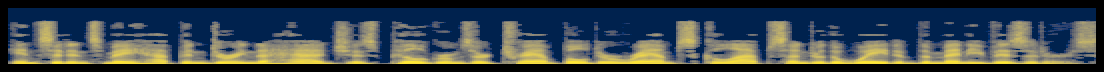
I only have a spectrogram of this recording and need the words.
incidents may happen during the Hajj as pilgrims are trampled or ramps collapse under the weight of the many visitors.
